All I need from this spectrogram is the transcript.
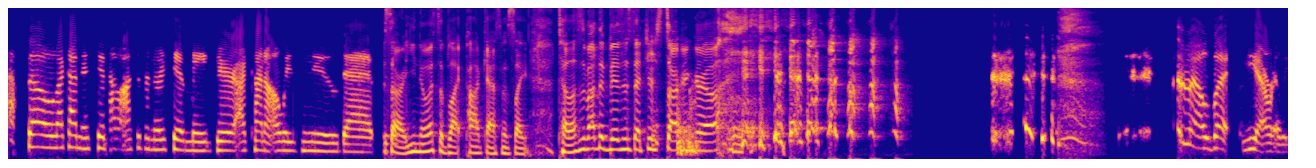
so, like I mentioned, I'm an entrepreneurship major. I kind of always knew that Sorry, you know it's a black podcast, but it's like, tell us about the business that you're starting, girl. no, but yeah, really.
